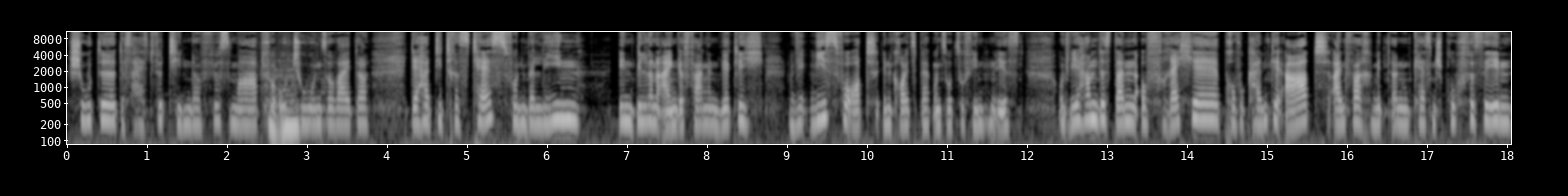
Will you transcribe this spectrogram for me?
shootet. Das heißt für Tinder, für Smart, für mhm. O2 und so weiter. Der hat die Tristesse von Berlin in Bildern eingefangen, wirklich wie, es vor Ort in Kreuzberg und so zu finden ist. Und wir haben das dann auf freche, provokante Art einfach mit einem Kessenspruch versehen.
